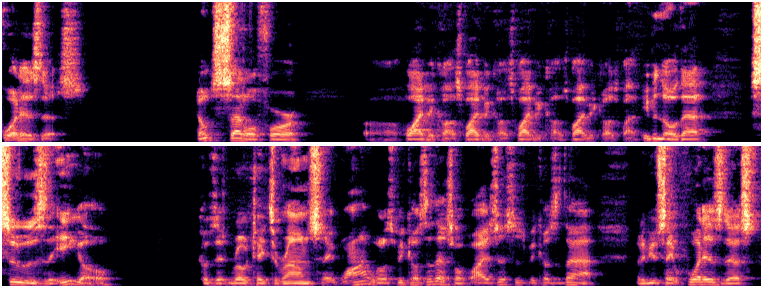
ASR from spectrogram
What is this? Don't settle for uh, why because, why because, why because, why because, why. Even though that soothes the ego, because it rotates around and say, why? Well, it's because of this. Well, why is this? It's because of that. But if you say, what is this?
